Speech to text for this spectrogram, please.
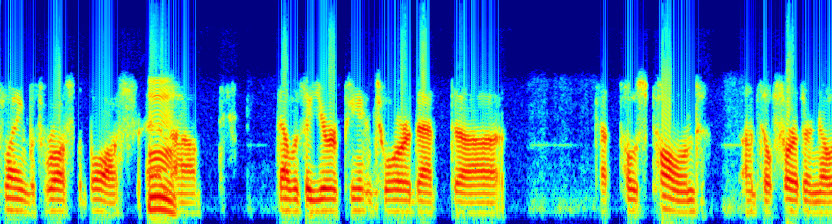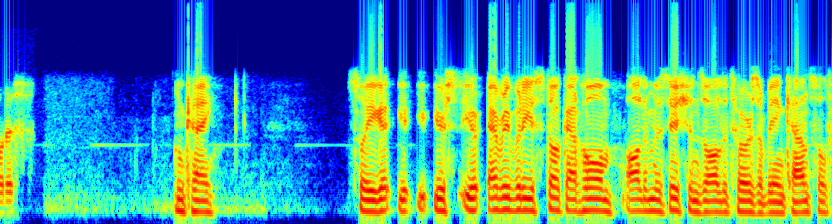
playing with Ross the Boss, and Mm. uh, that was a European tour that uh, got postponed until further notice. Okay. So you get you, you're, you're everybody's stuck at home. All the musicians, all the tours are being cancelled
